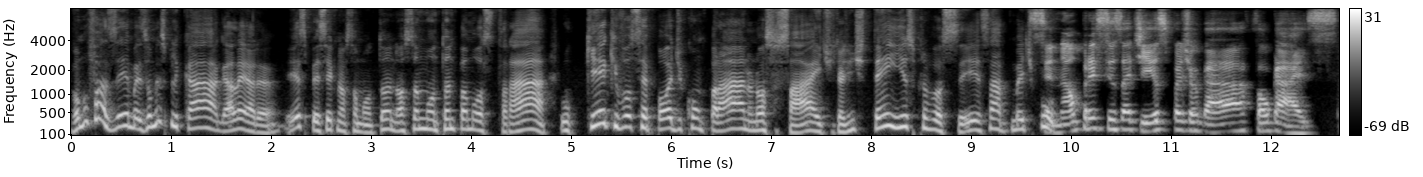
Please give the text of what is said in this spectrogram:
vamos fazer, mas vamos explicar, galera. Esse PC que nós estamos montando, nós estamos montando para mostrar o que que você pode comprar no nosso site, que a gente tem isso para você, sabe? Mas, tipo, você não precisa disso para jogar Fall Guys.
